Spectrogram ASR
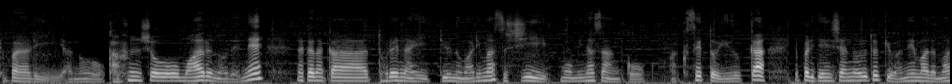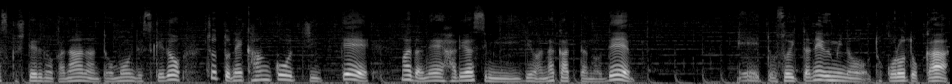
やっぱりあの花粉症もあるのでねなかなか取れないっていうのもありますしもう皆さんこう癖というかやっぱり電車に乗る時はねまだマスクしてるのかななんて思うんですけどちょっとね観光地行ってまだね春休みではなかったのでえーと、そういったね海のところとか、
